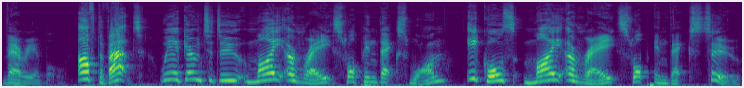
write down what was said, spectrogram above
variable. After that, we are going to do my array swap index 1 equals my array swap index 2.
